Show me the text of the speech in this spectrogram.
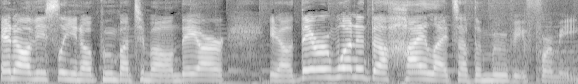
And obviously, you know, Pumbaa and Timon, they are, you know, they were one of the highlights of the movie for me.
